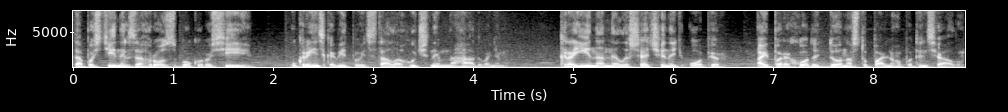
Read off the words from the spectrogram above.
та постійних загроз з боку Росії українська відповідь стала гучним нагадуванням. Країна не лише чинить опір, а й переходить до наступального потенціалу.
